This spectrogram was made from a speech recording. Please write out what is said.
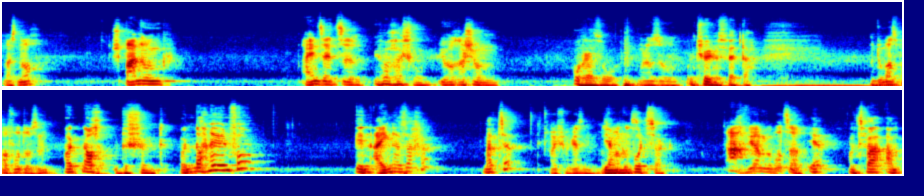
Was noch? Spannung, Einsätze, Überraschung Überraschungen oder so. oder so. Und schönes Wetter. Und du machst ein paar Fotos, ne? Und noch, bestimmt. Und noch eine Info in eigener Sache. Matze, Habe ich vergessen. Was wir haben war das? Geburtstag. Ach, wir haben Geburtstag. Ja. Und zwar am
